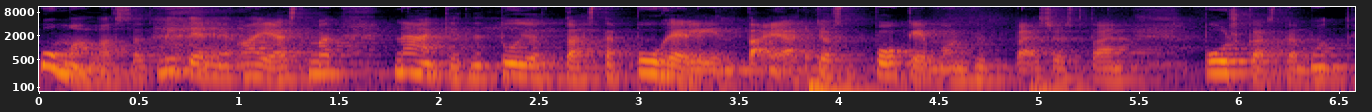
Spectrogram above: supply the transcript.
humalassa, että miten ne ajaa. Sitten mä näenkin, että ne tuijottaa sitä puhelinta ja että jos Pokemon hyppäisi jostain puskasta, mutta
